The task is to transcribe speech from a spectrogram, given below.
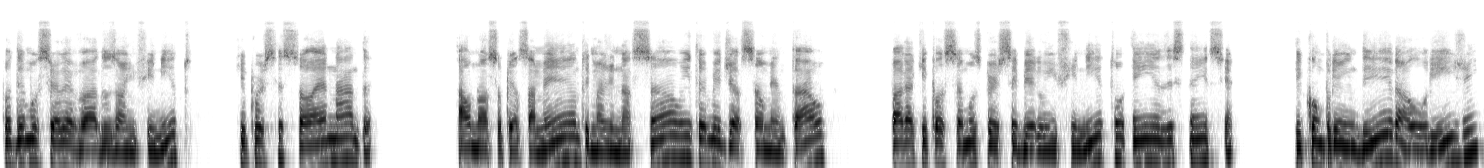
podemos ser levados ao infinito, que por si só é nada, ao nosso pensamento, imaginação e intermediação mental, para que possamos perceber o infinito em existência e compreender a origem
